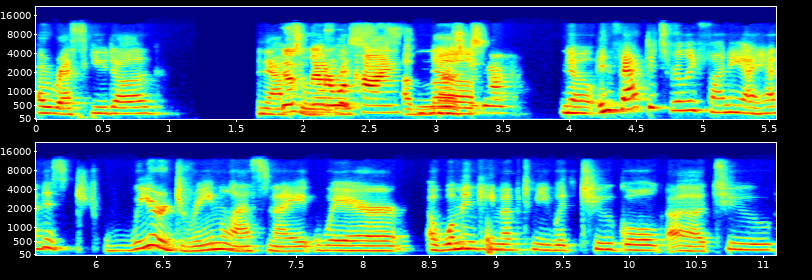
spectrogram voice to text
a rescue dog. An Doesn't matter what res- kind. A No. No, in fact, it's really funny. I had this weird dream last night where a woman came up to me with two gold, uh, two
